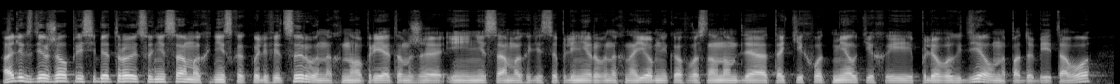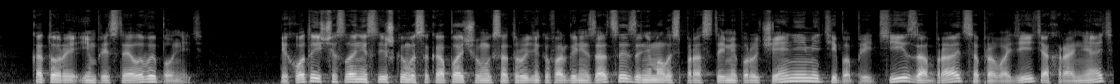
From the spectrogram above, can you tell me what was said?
Алекс держал при себе троицу не самых низкоквалифицированных, но при этом же и не самых дисциплинированных наемников, в основном для таких вот мелких и плевых дел, наподобие того, которые им предстояло выполнить. Пехота из числа не слишком высокооплачиваемых сотрудников организации занималась простыми поручениями, типа прийти, забрать, сопроводить, охранять.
